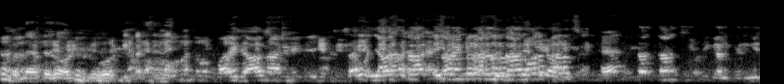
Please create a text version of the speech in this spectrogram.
ਦੈਟ ਇਜ਼ ਆਲ ਟੂ ਹੋਰ ਕੀ ਕਰ ਸਕਦੇ ਪੰਜਾਬ ਸਰ ਪੰਜਾਬ ਸਰਕਾਰ ਕਈ ਵਾਰ ਕਰਨ ਤਰਨ ਸੀਟ ਦੀ ਗੱਲ ਕਰੀਏ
